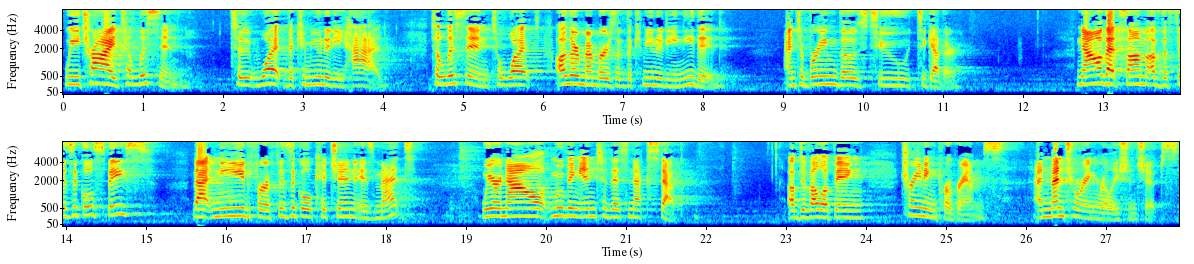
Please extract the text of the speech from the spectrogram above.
We tried to listen to what the community had to listen to what other members of the community needed, and to bring those two together. Now that some of the physical space, that need for a physical kitchen is met, we are now moving into this next step of developing training programs and mentoring relationships.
